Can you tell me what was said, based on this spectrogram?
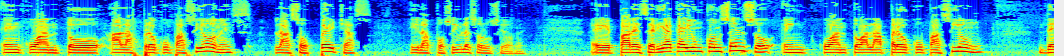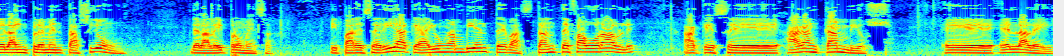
en cuanto a las preocupaciones, las sospechas y las posibles soluciones. Eh, parecería que hay un consenso en cuanto a la preocupación de la implementación de la ley promesa. Y parecería que hay un ambiente bastante favorable a que se hagan cambios eh, en la ley.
